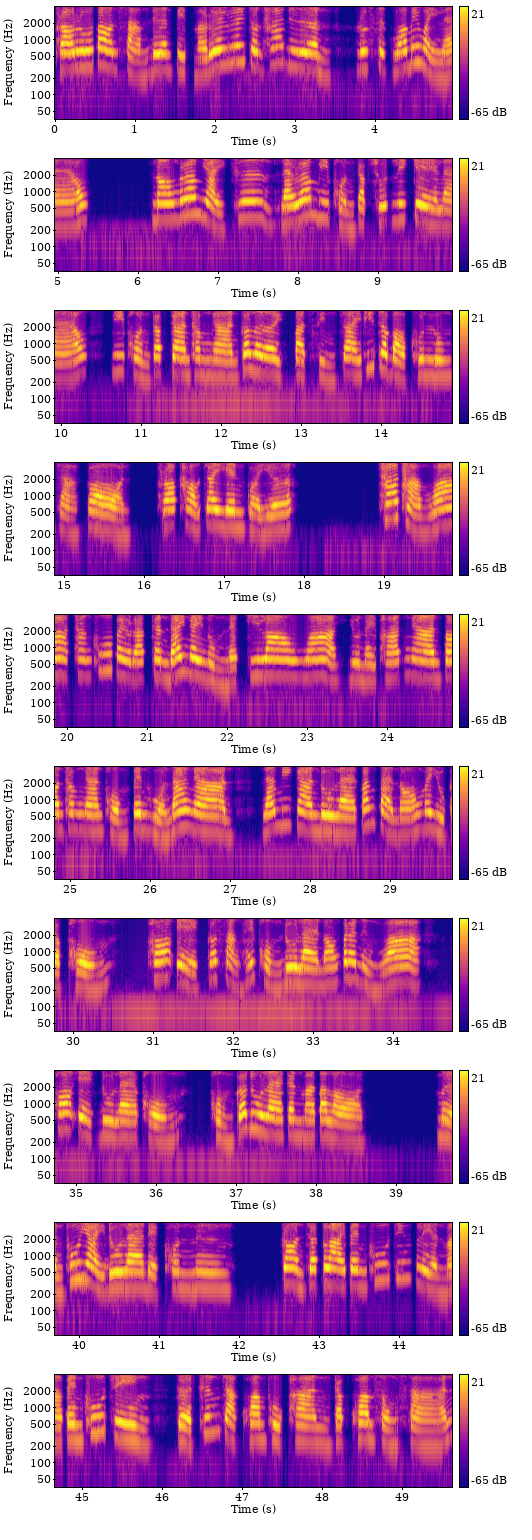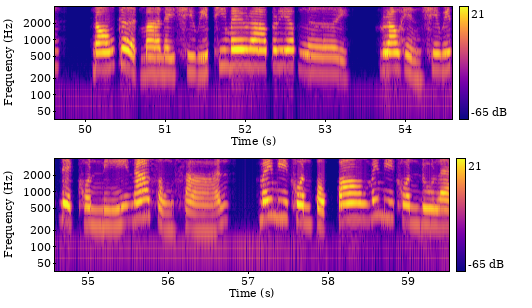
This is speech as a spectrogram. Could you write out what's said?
เพราะรู้ตอนสามเดือนปิดมาเรื่อยๆ จนห้าเดือน รู้สึกว่าไม่ไหวแล้ว น้องเริ่มใหญ่ขึ้น และเริ่มมีผลกับชุดลิเกแล้ว มีผลกับการทำงานก็เลย ตัดสินใจที่จะบอกคุณลุงจ๋าก่อน เพราะเขาใจเย็นกว่าเยอะ ถ้าถามว่าทั้งคู่ไปรักกันได้ไงหนุ่มแน็กกี้เล่าว่า อยู่ในพาร์ทงานตอนทำงานผมเป็นหัวหน้างาน และมีการดูแลตั้งแต่น้องมาอยู่กับผม พ่อเอกก็สั่งให้ผมดูแลน้องประหนึ่งว่า พ่อเอกดูแลผม ผมก็ดูแลกันมาตลอด เหมือนผู้ใหญ่ดูแลเด็กคนหนึ่ง ก่อนจะกลายเป็นคู่จิ้นเปลี่ยนมาเป็นคู่จริง เกิดขึ้นจากความผูกพันกับความสงสาร น้องเกิดมาในชีวิตที่ไม่ราบเรียบเลย เราเห็นชีวิตเด็กคนนี้น่าสงสาร ไม่มีคนปกป้อง ไม่มีคนดูแล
